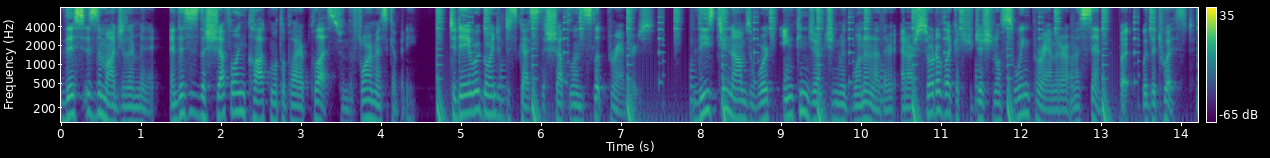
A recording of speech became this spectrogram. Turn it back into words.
This is the Modular Minute, and this is the Shuffle and Clock Multiplier Plus from the 4MS Company. Today we're going to discuss the shuffle and slip parameters. These two knobs work in conjunction with one another and are sort of like a traditional swing parameter on a synth, but with a twist.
